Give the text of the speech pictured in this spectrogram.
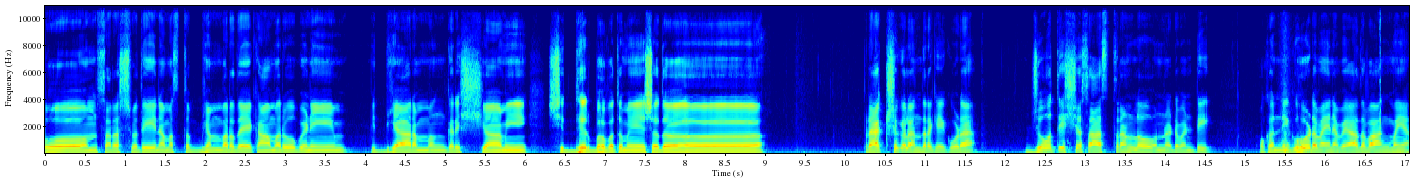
ఓం సరస్వతీ నమస్తభ్యం వరదే కామరూపిణీ. విద్యారంభం కరిష్యామి. సిద్ధిర్భవతమే సదా. ప్రేక్షకులందరికీ కూడా జ్యోతిష్య శాస్త్రంలో ఉన్నటువంటి ఒక నిగూఢమైన వేదవాంగ్మయ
